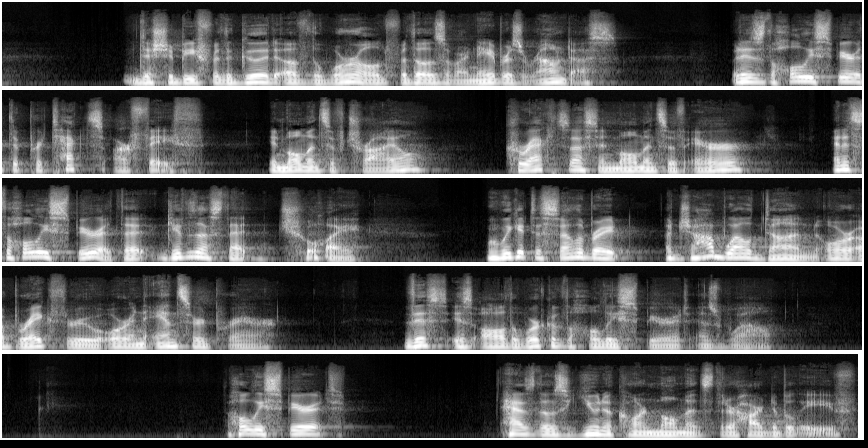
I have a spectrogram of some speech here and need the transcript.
This should be for the good of the world, for those of our neighbors around us. But it is the Holy Spirit that protects our faith in moments of trial, corrects us in moments of error, and it's the Holy Spirit that gives us that joy when we get to celebrate a job well done, or a breakthrough, or an answered prayer. This is all the work of the Holy Spirit as well. The Holy Spirit has those unicorn moments that are hard to believe,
